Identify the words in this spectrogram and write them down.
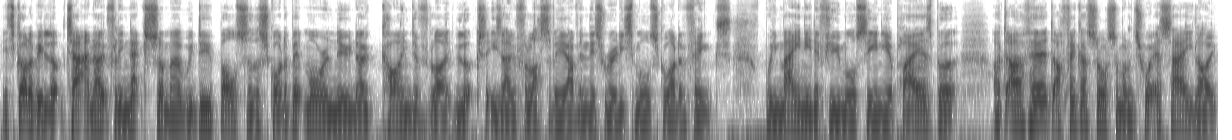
it's got to be looked at, and hopefully next summer we do bolster the squad a bit more. And Nuno kind of like looks at his own philosophy, having this really small squad, and thinks we may need a few more senior players. But I've heard, I think I saw someone on Twitter say like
